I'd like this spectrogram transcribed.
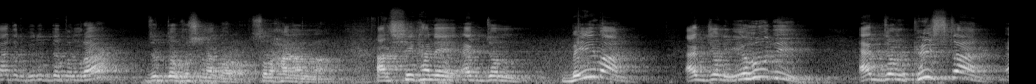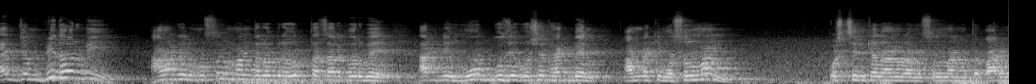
তাদের বিরুদ্ধে তোমরা যুদ্ধ ঘোষণা করো। সোহান আল্লাহ আর সেখানে একজন বেঈমান, একজন ইহুদি, একজন খ্রিস্টান, একজন বিধর্মী আমাদের মুসলমানদের উপরে অত্যাচার করবে। আপনি মুখ বুঝে বসে থাকবেন, আমরা কি মুসলমান? কোশ্চিন কেন আমরা মুসলমান হতে পারব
